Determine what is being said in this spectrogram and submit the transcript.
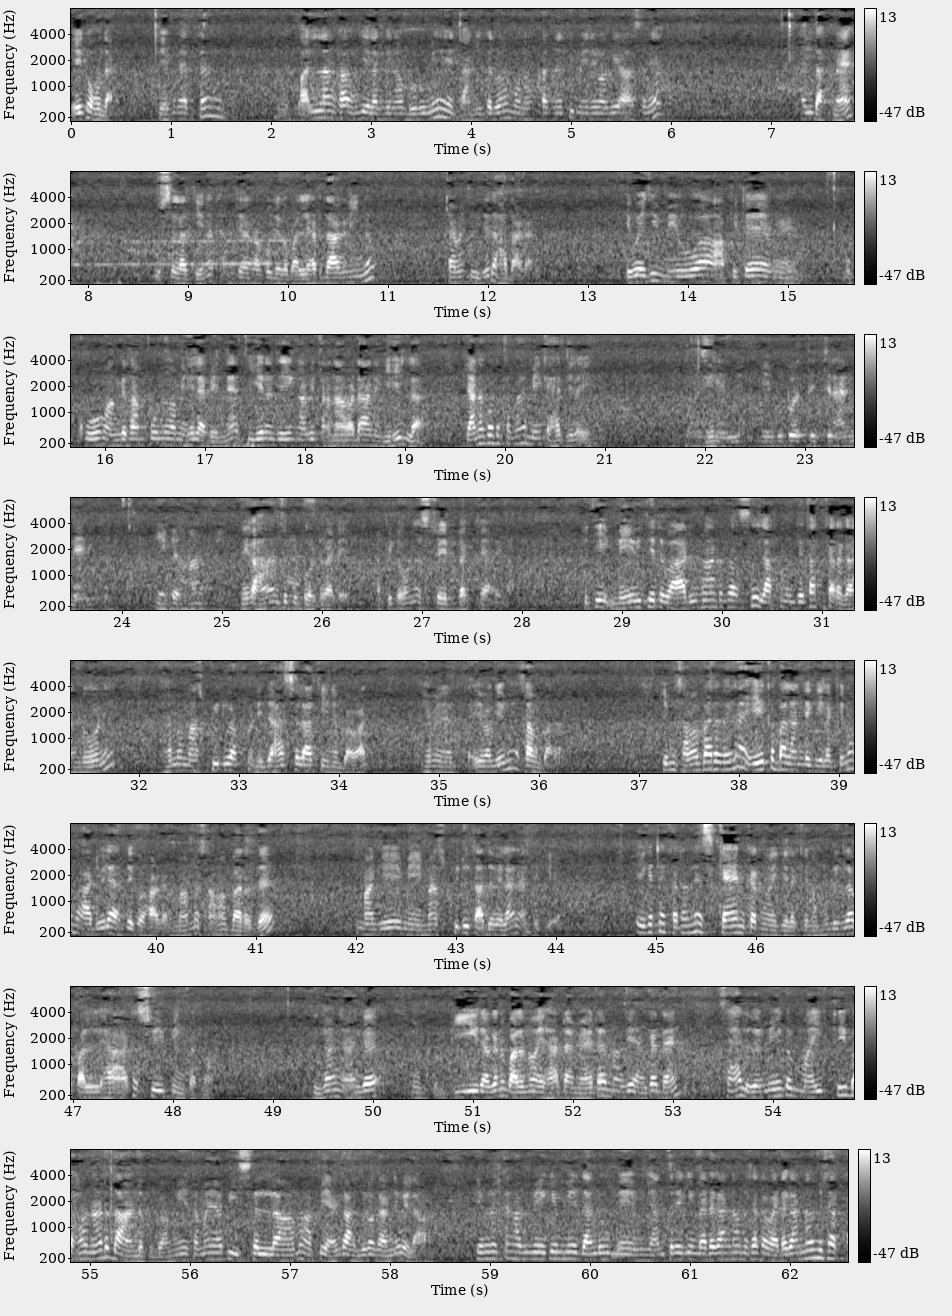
ඒක හොඳයි. එහෙම නැත්නම් පල්ලංකම් කියලා කියන බුරුමේ තනි කරම මොනක්වත් නැති මේ වගේ ආසනයක් අන්දක් නැහැ. උස්සලා තියෙන කන්තර කකුල් දෙක පල්ලෙහාට දාගෙන ඉන්න කැමති විදිහට හදාගන්න. ඒ වගේ මෙවුවා අපිට ඔක්කොම අංග සම්පූර්ණව මෙහෙ ලැබෙන්නේ නැහැ. තියෙන දේෙන් අපි තන වඩාන ගිහිල්ලා යනකොට තමයි මේක හැදිලා එන්නේ. මේ පුටුවත් එච්චර හන්නේ නැහැ. මේක හාන්සි පුටුවට වැඩේ. අපිට ඕන ස්ට්‍රේට් බැක් එක. ඉතින් මේ විදිහට වාඩි වුණාට පස්සේ ලකුණු දෙකක් අරගන්න ඕනේ. හැම මස් පිටුවක්ම නිදහස් වෙලා තියෙන බවත් එහෙම නැත්නම් ඒ වගේම සමබරයි. එimhe සමබර වෙලා ඒක බලන්න කියලා කියනවා වාඩි වෙලා ඇස් දෙක වහගන්න. මම සමබරද මගේ මේ මස් පිටු තද වෙලා නැද්ද කියලා. ඒකට කරන්නේ ස්කෑන් කරනවා කියලා කියනවා. මුලින්ලා පල්ලෙහාට ස්වීපින් කරනවා. නිකන් ඇඟ පීරගෙන බලනවා එහාට මෙහාට මගේ ඇඟ දැන් සහැල්ලු මේක මෛත්‍රී භාවනාවට දාන්න පුළුවන්. මේ තමයි අපි ඉස්සල්ලාම අපි ඇඟ අඳුර ගන්න වෙලාව. එහෙම නැත්නම් අපි මේකෙන් මේ දඬු මේ යන්ත්‍රයකින් වැඩ ගන්නවා මිසක වැඩ ගන්නවා මිසක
